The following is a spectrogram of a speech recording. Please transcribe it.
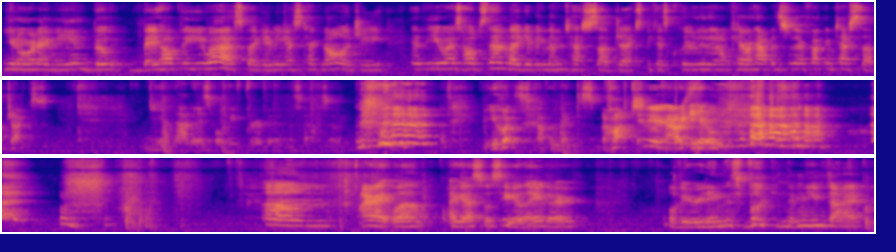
you know what I mean? The, they help the U.S. by giving us technology, and the U.S. helps them by giving them test subjects because clearly they don't care what happens to their fucking test subjects. Yeah, that is what we've proven in this episode. U.S. government does not care Cheers. about you. um. All right, well, I guess we'll see you later. We'll be reading this book in the meantime.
